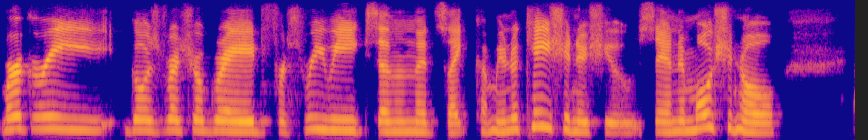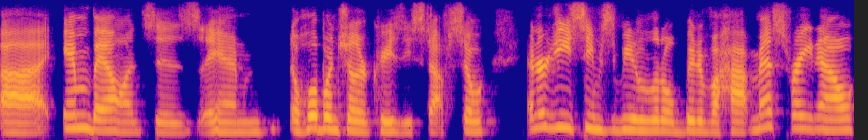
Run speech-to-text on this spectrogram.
Mercury goes retrograde for three weeks, and then it's like communication issues and emotional uh, imbalances and a whole bunch of other crazy stuff. So energy seems to be a little bit of a hot mess right now.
